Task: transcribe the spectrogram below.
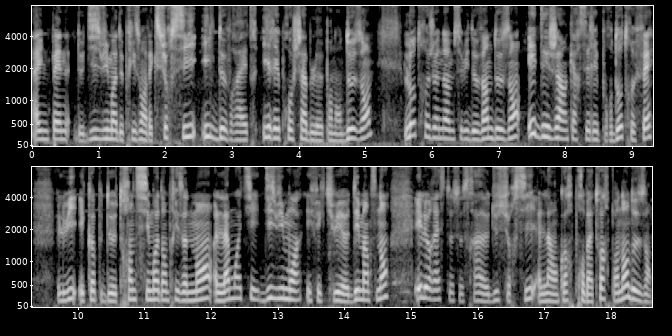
à une peine de 18 mois de prison avec sursis. Il devra être irréprochable pendant deux ans. L'autre jeune homme, celui de 22 ans, est déjà incarcéré pour d'autres faits. Lui écope de 36 mois d'emprisonnement, la moitié 18 mois effectués euh, dès maintenant et le reste ce sera euh, du sursis, là encore probatoire pendant deux ans.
